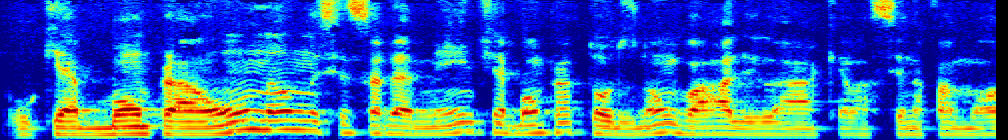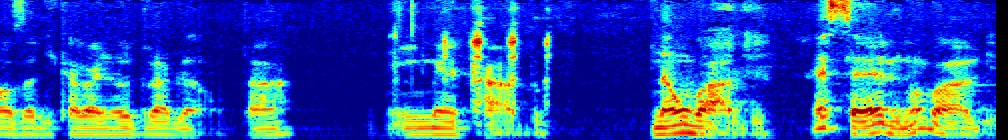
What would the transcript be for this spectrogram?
O que é bom para um não necessariamente é bom para todos. Não vale lá aquela cena famosa de Caverna do Dragão, tá? em mercado. Não vale. É sério, não vale.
